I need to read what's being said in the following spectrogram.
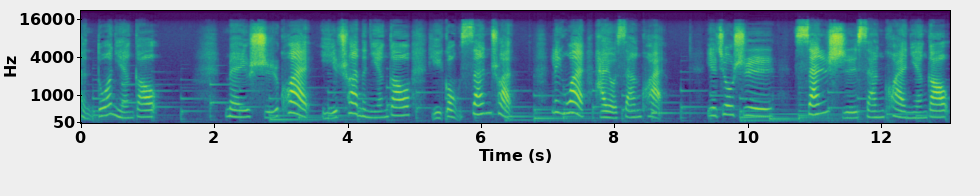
很多年糕，每十块一串的年糕，一共三串，另外还有三块，也就是。三十三块年糕。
